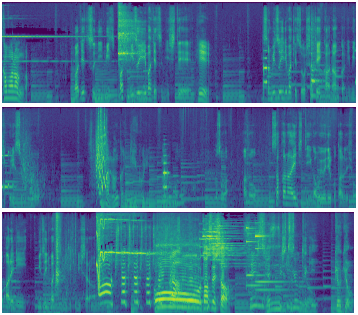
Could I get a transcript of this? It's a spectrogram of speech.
捕まらんがバケツに水、まず水入りバケツにして、へえその水入りバケツを鮭かなんかに右クリすると、鮭かなんかに右クリなるほど。そうそう、あの、魚エンティティが泳いでることあるでしょ。あれに水入りバケツ右クリしたら、あー来た来た来た来た来たおお達成した。戦戦術術的漁業。的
